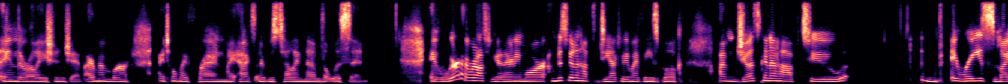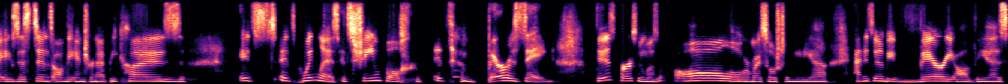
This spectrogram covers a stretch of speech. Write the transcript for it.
in the relationship, I remember I told my friend, my ex, I was telling them that listen, if we're ever not together anymore, I'm just gonna have to deactivate my Facebook. I'm just gonna have to erase my existence on the internet because it's it's pointless. It's shameful. it's embarrassing this person was all over my social media and it's going to be very obvious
